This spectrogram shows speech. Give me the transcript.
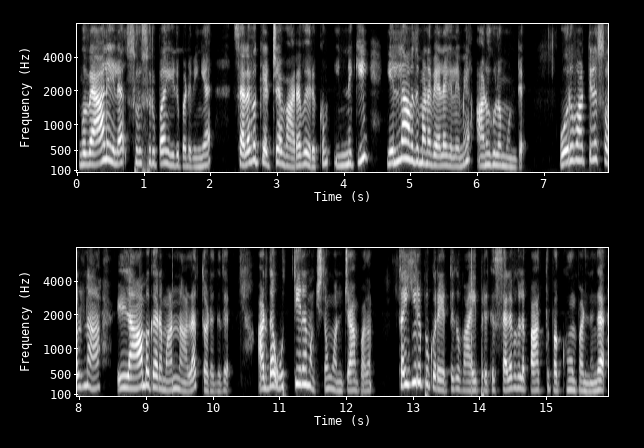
உங்கள் வேலையில் சுறுசுறுப்பாக ஈடுபடுவீங்க. செலவுக்கேற்ற வரவு இருக்கும். இன்னைக்கு எல்லா விதமான வேலைகளையுமே அனுகூலம் உண்டு. ஒரு வாட்டில சொன்னால் லாபகரமான நாளாக தொடங்குது. அடுத்த உத்திரம் நட்சத்திரம் ஒன்றாம் பதம். கையிருப்பு குறையறதுக்கு வாய்ப்பு இருக்கு. செலவுகளை பார்த்து பக்குவம் பண்ணுங்க.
